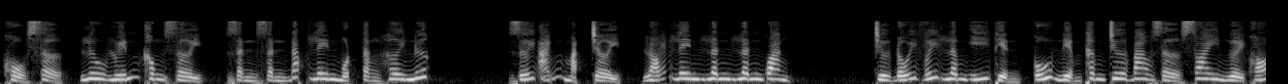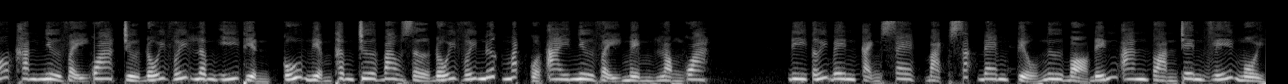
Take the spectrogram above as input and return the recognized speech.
Khổ sở, lưu luyến không rời, dần dần đắp lên một tầng hơi nước. Dưới ánh mặt trời, lói lên lân lân quang. Trừ đối với Lâm Ý Thiển, cố niệm thâm chưa bao giờ xoay người khó khăn như vậy qua. Trừ đối với Lâm Ý Thiển, cố niệm thâm chưa bao giờ đối với nước mắt của ai như vậy mềm lòng qua. Đi tới bên cạnh xe, bạch sắc đem tiểu ngư bỏ đến an toàn trên ghế ngồi.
